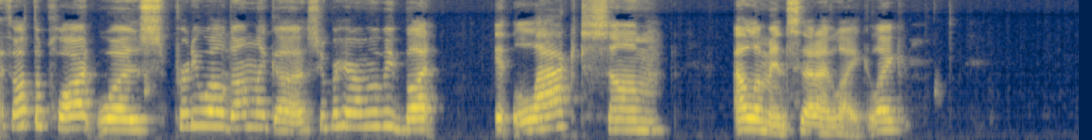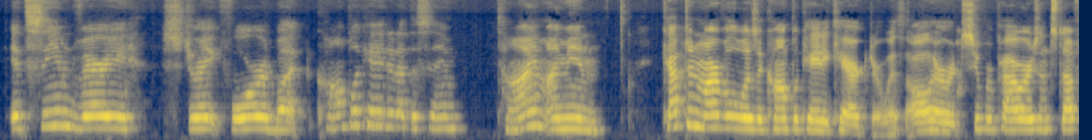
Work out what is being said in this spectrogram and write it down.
I thought the plot was pretty well done, like a superhero movie, but it lacked some elements that I like. Like, it seemed very straightforward, but complicated at the same time. I mean, Captain Marvel was a complicated character with all her superpowers and stuff,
